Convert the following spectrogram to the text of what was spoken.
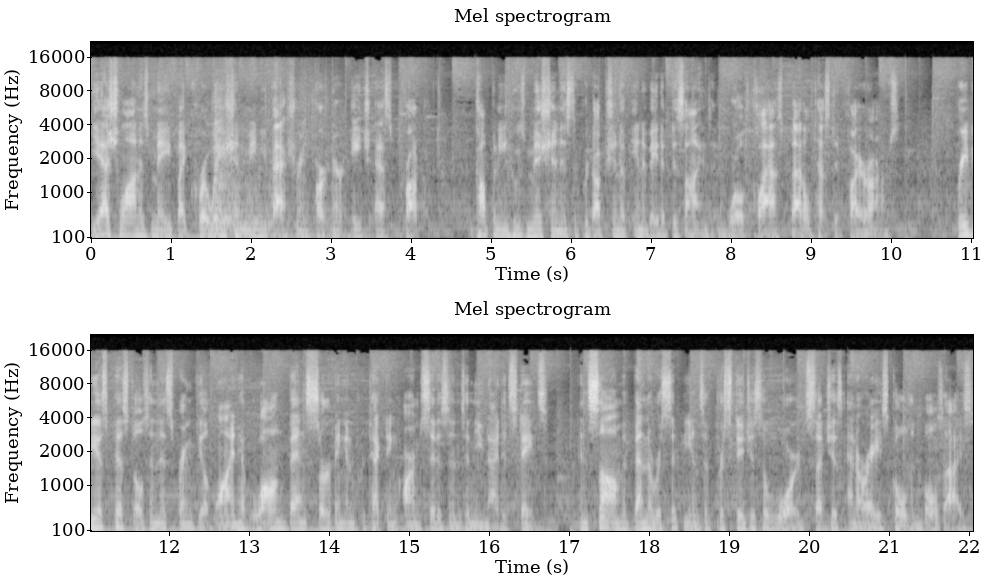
the Echelon is made by Croatian manufacturing partner HS Produkt a company whose mission is the production of innovative designs and world class battle tested firearms. Previous pistols in this Springfield line have long been serving and protecting armed citizens in the United States, and some have been the recipients of prestigious awards such as NRA's Golden Bullseyes.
